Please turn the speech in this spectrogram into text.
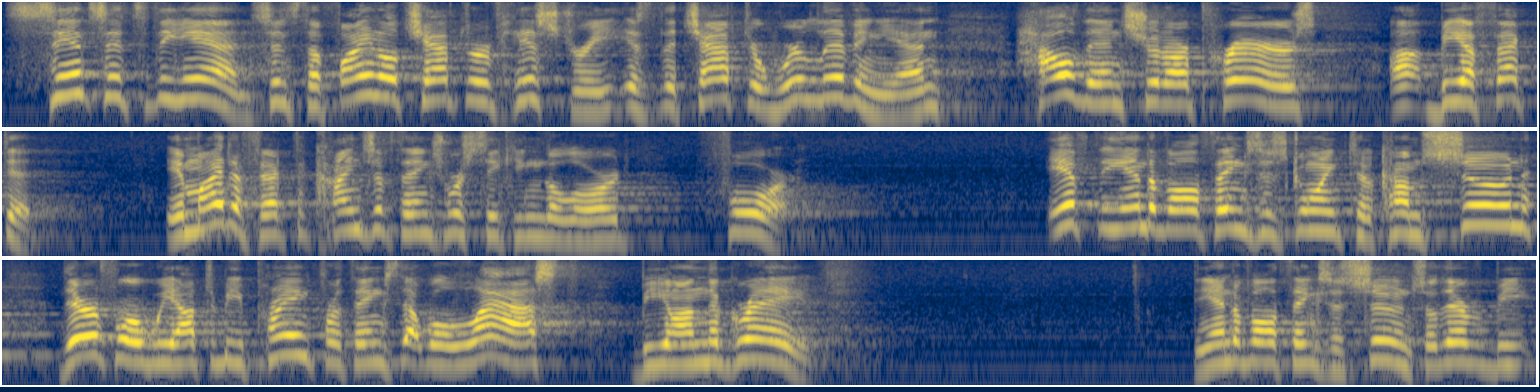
Since it's the end, since the final chapter of history is the chapter we're living in, how then should our prayers uh, be affected? It might affect the kinds of things we're seeking the Lord for. If the end of all things is going to come soon, therefore we ought to be praying for things that will last beyond the grave. The end of all things is soon, so there be,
